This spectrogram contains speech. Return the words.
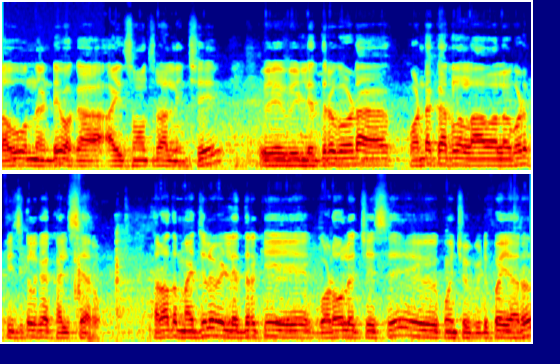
లవ్ ఉందండి ఒక ఐదు సంవత్సరాల నుంచి. వీళ్ళిద్దరూ వీళ్ళిద్దరు కూడా కొండకర్ల లావాలో కూడా ఫిజికల్గా కలిశారు. తర్వాత మధ్యలో వీళ్ళిద్దరికి గొడవలు వచ్చేసి కొంచెం విడిపోయారు.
